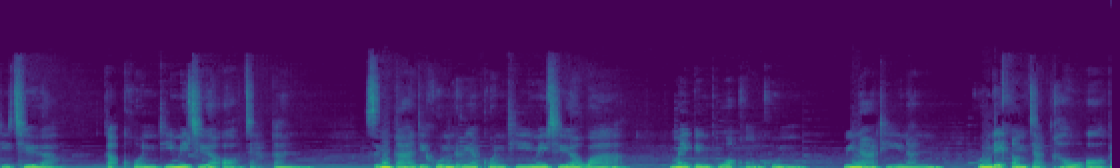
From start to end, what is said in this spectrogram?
ที่เชื่อ กับคนที่ไม่เชื่อออกจากกัน ซึ่งการที่คุณเรียกคนที่ไม่เชื่อว่า ไม่เป็นพวกของคุณ วินาทีนั้น คุณได้กำจัดเขาออกไป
